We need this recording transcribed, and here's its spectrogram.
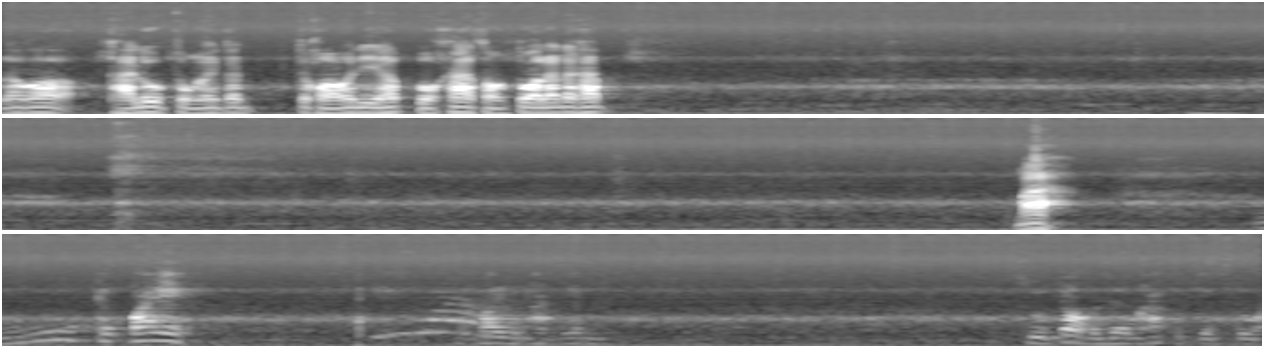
แล้วก็ถ่ายรูปส่งให้กันเจ้าของดีครับตัวค่าสองตัวแล้วนะครับมาหกใบหกใบหนึ่งพันเอ็มสูตรเจ้าเหมือนเดิมครับสิบเจ็ดตัว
